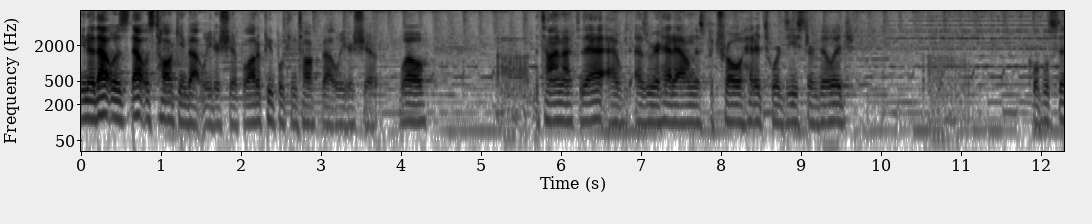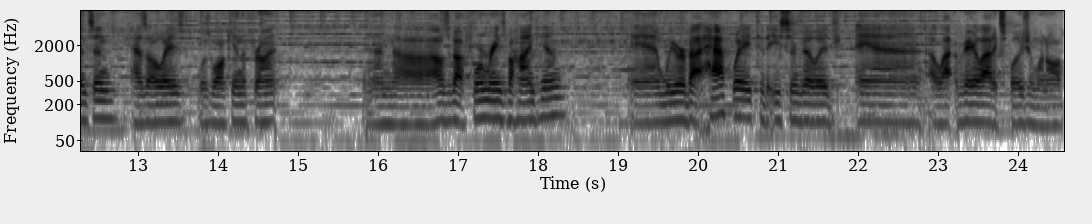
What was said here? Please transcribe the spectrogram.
you know, that was, that was talking about leadership. A lot of people can talk about leadership. Well, uh, the time after that, as we were headed out on this patrol, headed towards Eastern Village, uh, Corporal Stinson, as always, was walking in the front. And uh, I was about four Marines behind him. And we were about halfway to the Eastern Village and a, a very loud explosion went off.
